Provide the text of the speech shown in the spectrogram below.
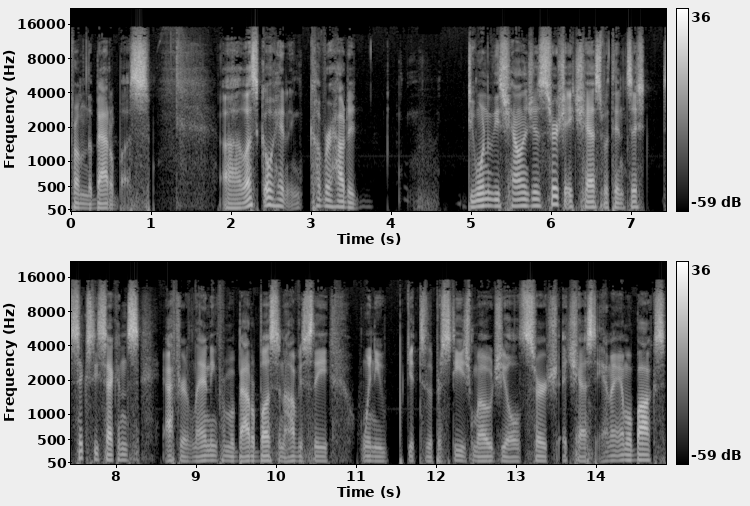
from the battle bus. Uh, let's go ahead and cover how to do one of these challenges. Search a chest within 60 seconds after landing from a battle bus, and obviously, when you get to the prestige mode, you'll search a chest and an ammo box.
